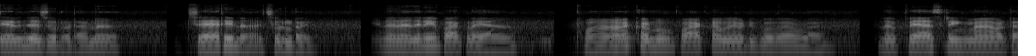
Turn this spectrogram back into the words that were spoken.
தெரிஞ்ச சொல்லடாண்ணா சரி நான் சொல்கிறேன் என்ன நந்தினியும் பார்க்கலையா? பார்க்கணும் பார்க்காம எப்படி போகுது அவளை? என்ன பேசுகிறீங்களா அவட்ட?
